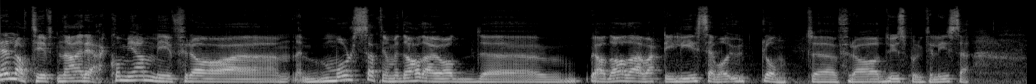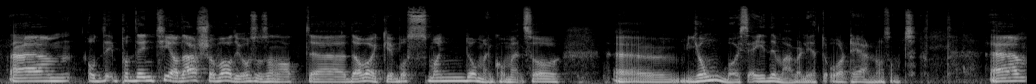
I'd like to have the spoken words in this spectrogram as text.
relativt nære. Jeg kom hjem ifra eh, målsettinga mi. Da hadde jeg jo hatt eh, Ja, da hadde jeg vært i Lirse, var utlånt eh, fra Duisburg til Lirse. Um, og de, på den tida der så var det jo også sånn at uh, da var ikke Bossmann-dommen kommet, så uh, Young Boys eide meg vel i et år til, eller noe sånt. Um,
